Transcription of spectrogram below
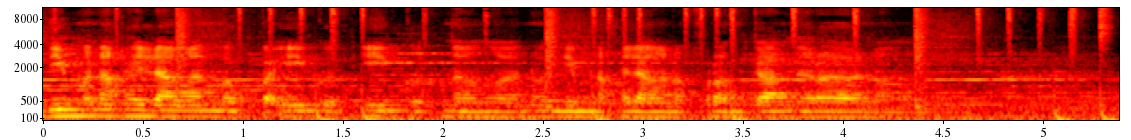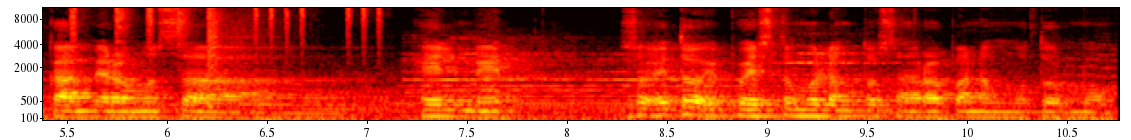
hindi mo na kailangan magpaikot-ikot ng ano, hindi mo na kailangan ng front camera ng camera mo sa helmet. So ito, ipwesto mo lang to sa harapan ng motor mo.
